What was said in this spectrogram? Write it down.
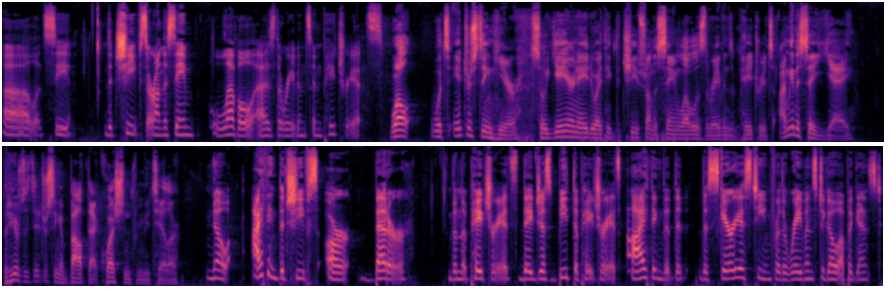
Uh, let's see. The Chiefs are on the same level as the Ravens and Patriots. Well, what's interesting here, so yay or nay, do I think the Chiefs are on the same level as the Ravens and Patriots? I'm going to say yay. But here's what's interesting about that question from you, Taylor. No, I think the Chiefs are better than the Patriots. They just beat the Patriots. I think that the, the scariest team for the Ravens to go up against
